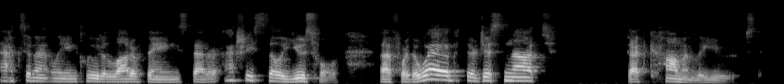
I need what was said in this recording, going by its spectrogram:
accidentally include a lot of things that are actually still useful uh, for the web. They're just not that commonly used.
